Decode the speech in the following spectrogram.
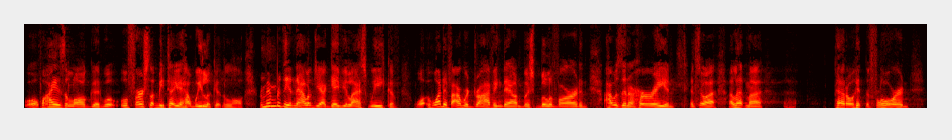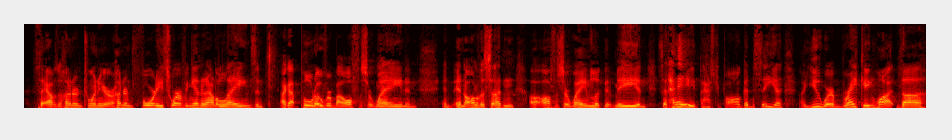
Well, why is the law good? Well, well, first, let me tell you how we look at the law. Remember the analogy I gave you last week of what, if I were driving down Bush Boulevard and I was in a hurry, and, and so I, I let my uh, pedal hit the floor and say I was 120 or 140 swerving in and out of lanes, and I got pulled over by Officer Wayne, and, and, and all of a sudden, uh, Officer Wayne looked at me and said, Hey, Pastor Paul, good to see you. Uh, you were breaking what? The,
